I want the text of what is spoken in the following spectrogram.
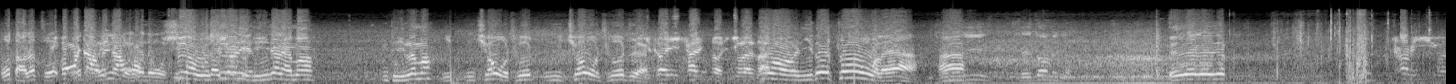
我打了左，帮我我打了右我是啊，我是让你。停下来吗？你停了吗？你你敲我车，你敲我车子你，特意看手机了噻？哦，你都撞我了呀！啊！谁撞的你？别别别别！差点一个。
